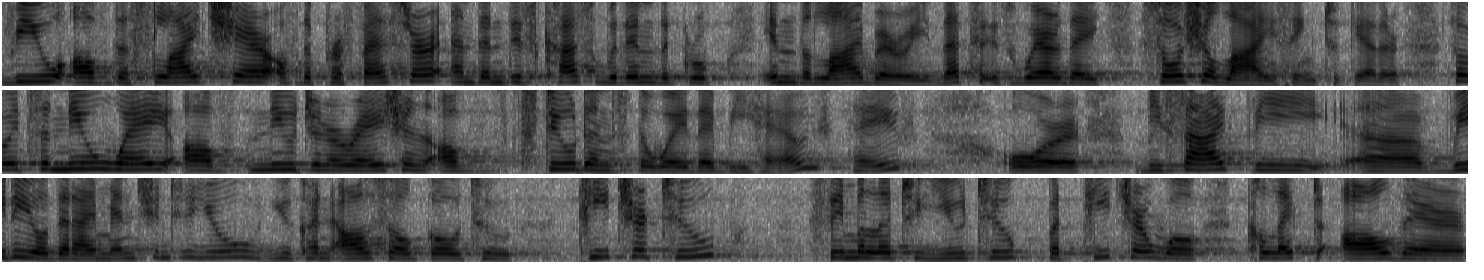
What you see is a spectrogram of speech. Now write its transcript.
view of the slide share of the professor and then discuss within the group in the library. That is where they socializing together. So it's a new way of new generation of students, the way they behave. behave. Or beside the uh, video that I mentioned to you, you can also go to TeacherTube, similar to YouTube, but teacher will collect all their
